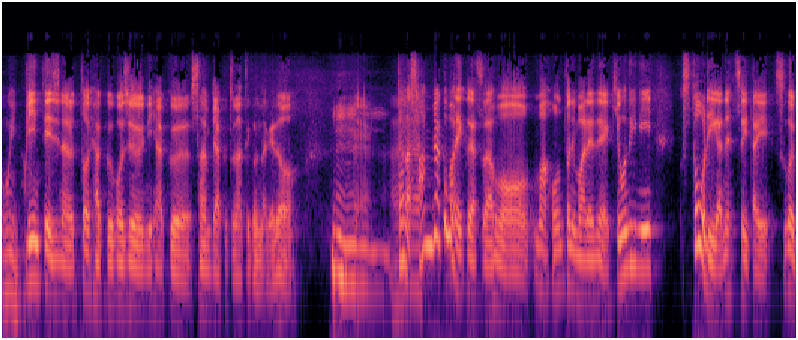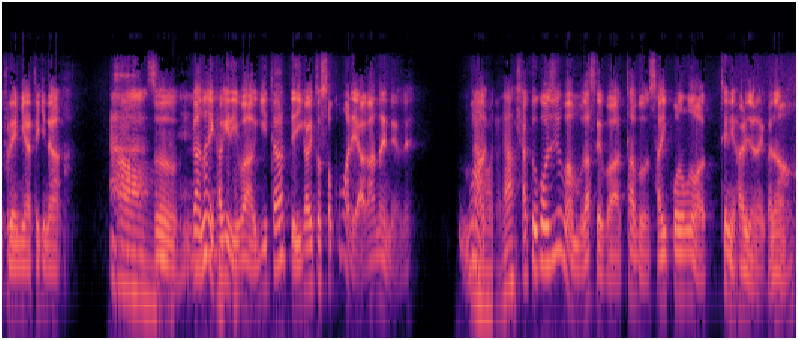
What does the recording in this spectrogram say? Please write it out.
多いな。ヴィンテージになると150、200、300となってくるんだけど、うんうんただ300までいくやつはもう、まあ本当に稀で、基本的にストーリーがね、ついたり、すごいプレミア的な、ああ、うん、がない限りは、ギターって意外とそこまで上がんないんだよね。まあ、なるほどな。150万も出せば多分最高のものは手に入るんじゃないかな。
